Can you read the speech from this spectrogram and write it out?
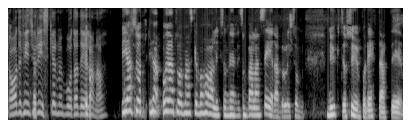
Ja, det finns ju risker med båda delarna. Ja. Jag tror, och jag tror att man ska ha liksom den liksom balanserad och liksom nykter syn på detta. Att det,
